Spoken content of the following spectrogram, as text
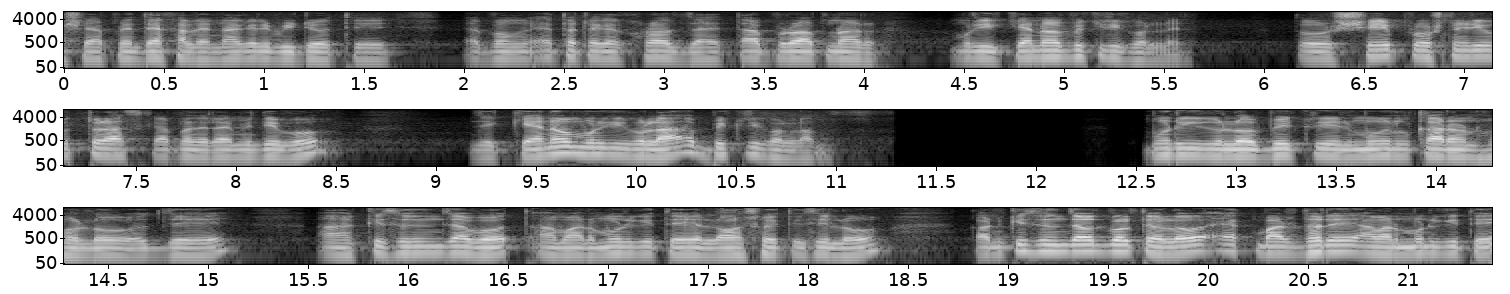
আসে আপনি দেখালেন আগের ভিডিওতে এবং এত টাকা খরচ যায়, তারপর আপনার মুরগি কেন বিক্রি করলেন? তো সেই প্রশ্নেরই উত্তর আজকে আপনাদের আমি দেব যে কেন মুরগিগুলা বিক্রি করলাম? মুরগিগুলো বিক্রির মূল কারণ হলো যে কিছুদিন যাবৎ আমার মুরগিতে লস হইতেছিল। কারণ কিছুদিন যাবৎ বলতে হলো এক মাস ধরে আমার মুরগিতে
